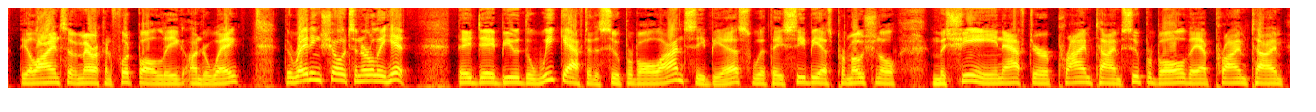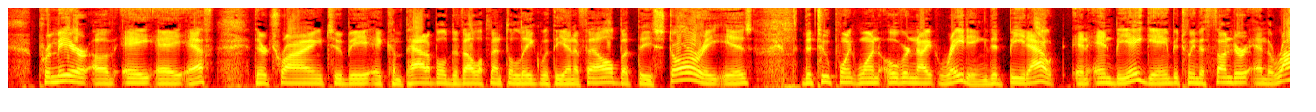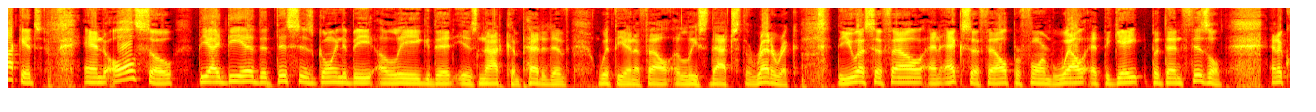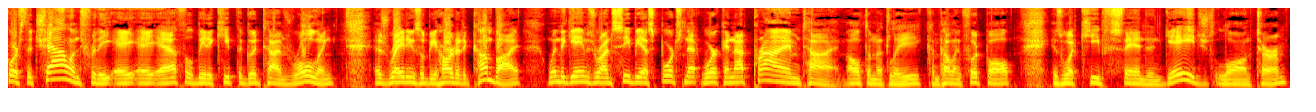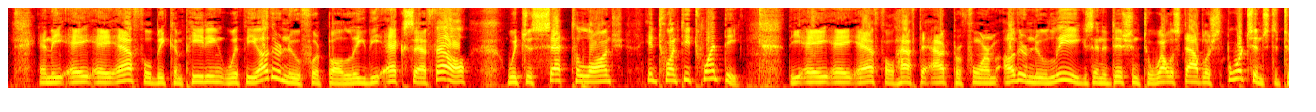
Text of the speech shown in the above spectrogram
the Alliance of American Football League underway. The ratings show it's an early hit. They debuted the week after the Super Bowl on CBS with a CBS promotional machine. After primetime Super Bowl, they have primetime premiere of AAF. They're trying to be a compatible developmental league with the NFL, but the story is the 2.1 overnight rating that beat out an NBA game between the Thunder and the Rockets, and also the idea that this is going to be a league that is not competitive with the NFL. At least that's the rhetoric. The USFL and XFL performed well at the gate, but then fizzled. And of course, the challenge for the AAF will be to keep the good times rolling, as ratings will be harder to come by when the games are on CBS Sports Network and not prime time. Ultimately, compelling football is what keeps fans engaged long term, and the AAF will be competing with the other new football league, the XFL, which is set to launch in 2020. The AAF will have to outperform other new leagues in addition to well established sports institutions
